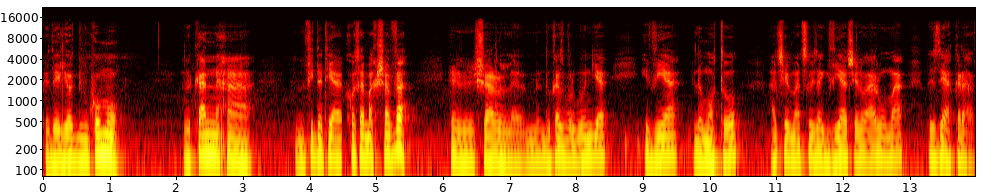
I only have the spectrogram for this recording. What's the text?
כדי להיות במקומו. וכאן, ה- לפי דעתי, חוסר המחשבה של שרל דוכס בורגונדיה הביאה למותו עד שמצאו את הגבייה שלו הערומה בשדה הקרב.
